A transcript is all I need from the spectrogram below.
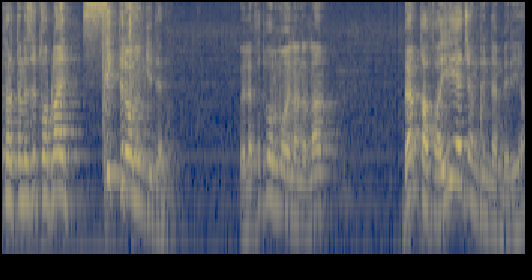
pırtınızı toplayın. Siktir olun gidin. Öyle futbol mu oynanır lan? Ben kafayı yiyeceğim dünden beri ya.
